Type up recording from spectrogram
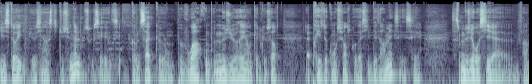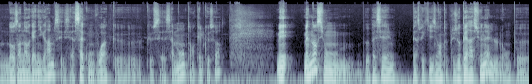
Historique et puis aussi institutionnel, puisque c'est comme ça qu'on peut voir, qu'on peut mesurer en quelque sorte la prise de conscience progressive des armées. C'est, ça se mesure aussi enfin, dans un organigramme, c'est, à ça qu'on voit que, que ça, monte en quelque sorte. Mais maintenant, si on peut passer à une perspective disons, un peu plus opérationnelle, on peut,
